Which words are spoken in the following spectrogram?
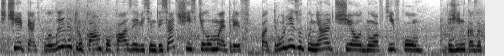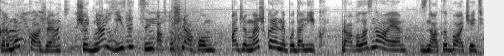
Ще 5 хвилин трукам показує 86 кілометрів. Патрульні зупиняють ще одну автівку. Жінка за кермом каже, щодня їздить цим автошляхом, адже мешкає неподалік. Правила знає, знаки бачить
